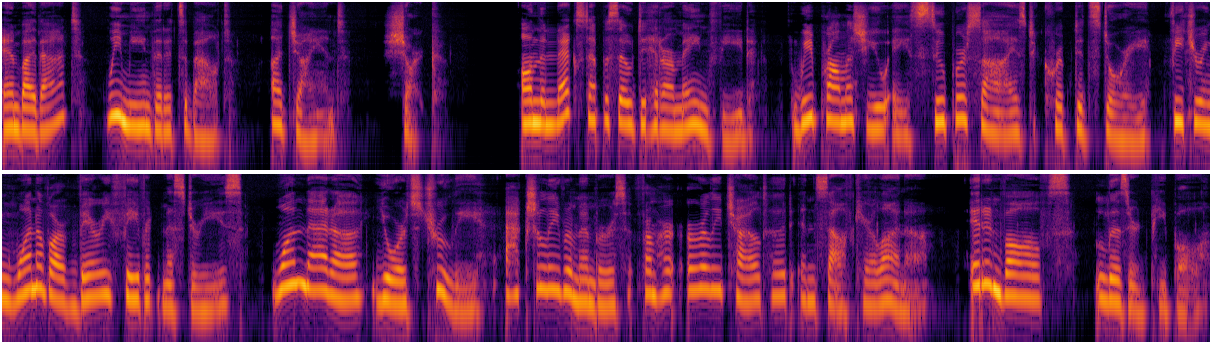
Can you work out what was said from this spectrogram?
And by that, we mean that it's about a giant shark. On the next episode to hit our main feed, we promise you a super sized cryptid story featuring one of our very favorite mysteries, one that, uh, yours truly actually remembers from her early childhood in South Carolina. It involves lizard people.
